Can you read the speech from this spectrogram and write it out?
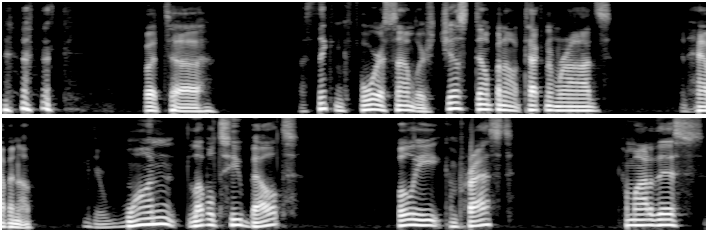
but uh, I was thinking four assemblers, just dumping out Technum rods and having a either one level two belt fully compressed come out of this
